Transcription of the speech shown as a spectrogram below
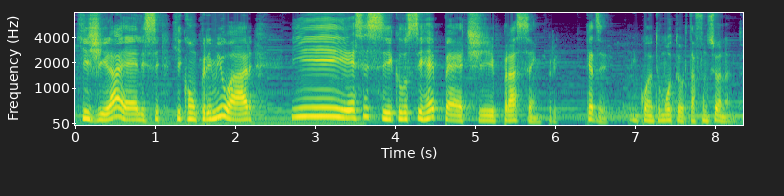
que gira a hélice, que comprime o ar, e esse ciclo se repete para sempre. Quer dizer, enquanto o motor está funcionando.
